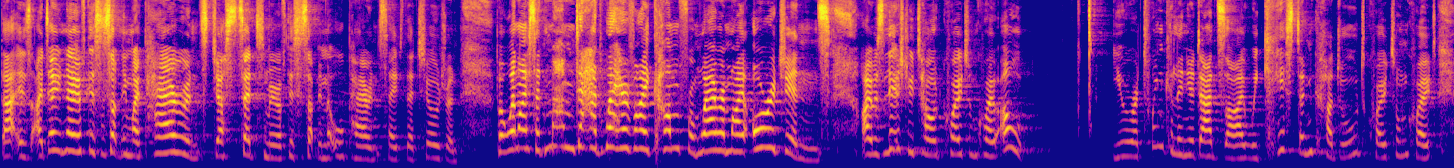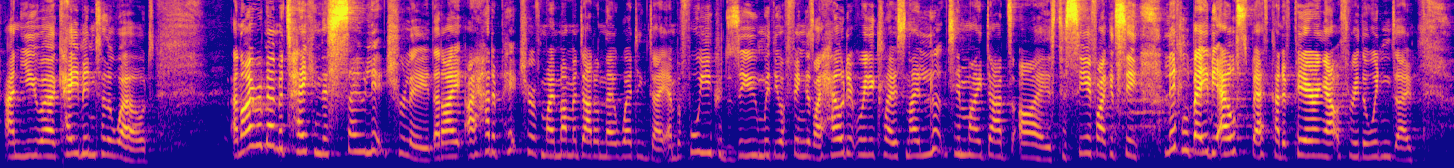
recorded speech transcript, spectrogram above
That is, I don't know if this is something my parents just said to me or if this is something that all parents say to their children. But when I said, Mum, Dad, where have I come from? Where are my origins? I was literally told, quote unquote, oh, you were a twinkle in your dad's eye. We kissed and cuddled, quote unquote, and you uh, came into the world. And I remember taking this so literally that I, I, had a picture of my mum and dad on their wedding day. And before you could zoom with your fingers, I held it really close and I looked in my dad's eyes to see if I could see little baby Elspeth kind of peering out through the window.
